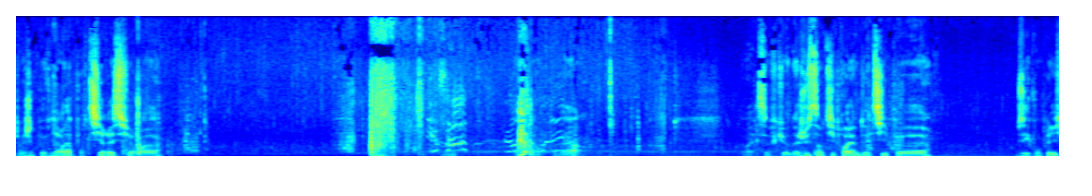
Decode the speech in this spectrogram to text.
J'imagine qu'on peut venir là pour tirer sur... euh, Attends, là. Ouais, sauf qu'on a juste un petit problème de type... euh, Vous avez compris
